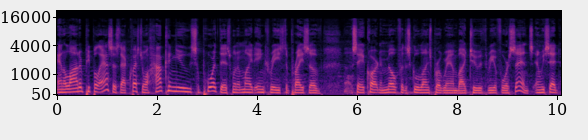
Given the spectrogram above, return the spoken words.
And a lot of people ask us that question well, how can you support this when it might increase the price of, uh, say, a carton of milk for the school lunch program by two, three, or four cents? And we said,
